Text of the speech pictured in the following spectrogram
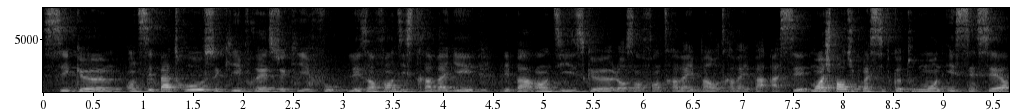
c'est que on ne sait pas trop ce qui est vrai, ce qui est faux. Les enfants disent travailler, les parents disent que leurs enfants travaillent pas ou travaillent pas assez. Moi, je pars du principe que tout le monde est sincère.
